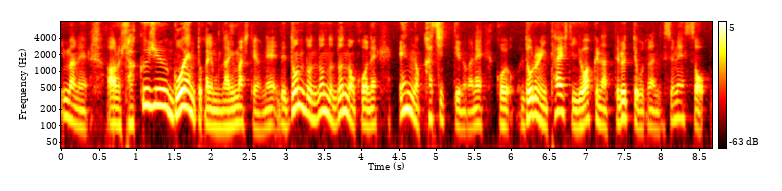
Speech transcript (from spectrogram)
今ね、あの115円とかにもなりましたよね。で、どんどんどんどんどんどんこうね、円の価値っていうのがね、こうドルに対して弱くなってるってことなんですよね。そう。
